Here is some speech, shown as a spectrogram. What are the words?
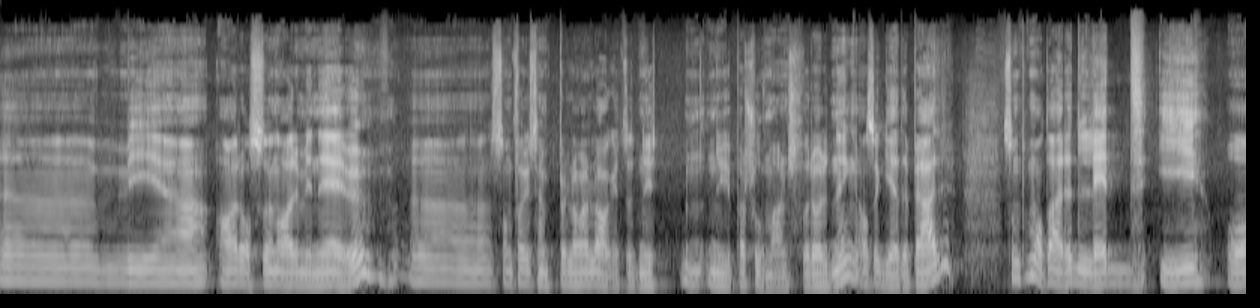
vi har også en arm inn i EU, eh, som f.eks. har laget et nytt, ny personvernsforordning, altså GDPR, som på en måte er et ledd i å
